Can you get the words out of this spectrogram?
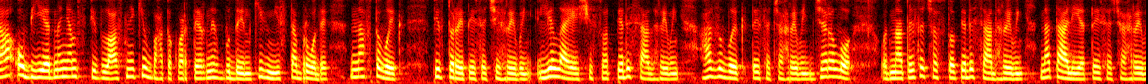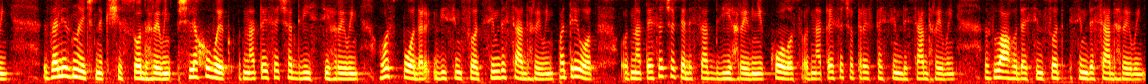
та об'єднанням співвласників багатоквартирних будинків міста Броди нафтовик півтори тисячі гривень, лілея 650 гривень, газовик 1000 гривень, джерело 1150 гривень, Наталія 1000 гривень. Залізничник 600 гривень, шляховик 1200 гривень, господар 870 гривень, патріот 1052 гривні, колос 1370 гривень, злагода 770 гривень.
